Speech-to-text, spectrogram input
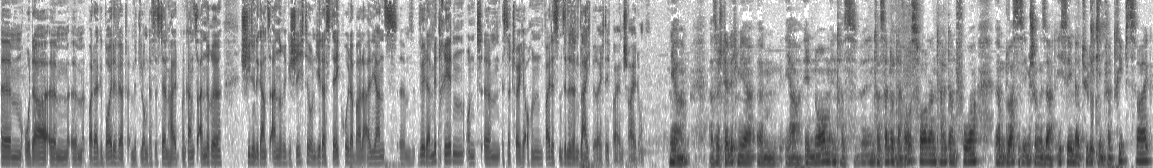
ähm, oder ähm, ähm, bei der Gebäudewertermittlung. Das ist dann halt eine ganz andere Schiene, eine ganz andere Geschichte und jeder Stakeholder bei der Allianz ähm, will da mitreden und ähm, ist natürlich auch im weitesten Sinne dann gleichberechtigt bei Entscheidungen. Ja, also stelle ich mir ähm, ja enorm interess interessant und herausfordernd halt dann vor. Ähm, du hast es eben schon gesagt, ich sehe natürlich den Vertriebszweig,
